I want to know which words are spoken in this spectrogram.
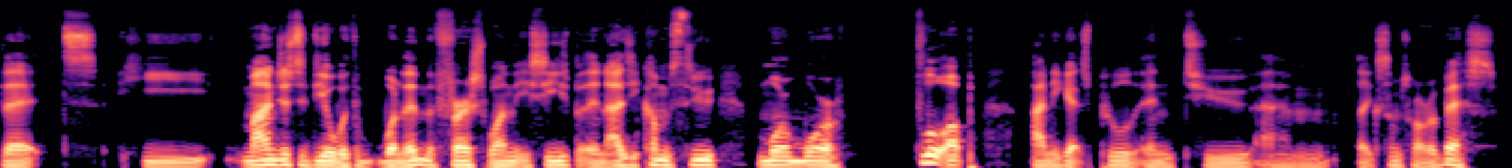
that he manages to deal with one of them, the first one that he sees, but then as he comes through, more and more float up and he gets pulled into um like some sort of abyss.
